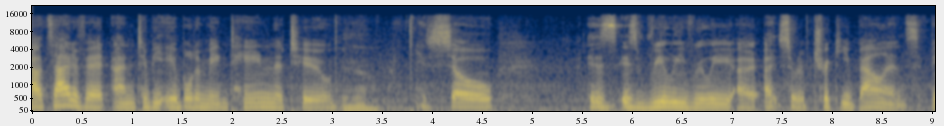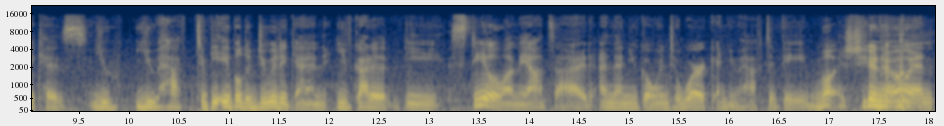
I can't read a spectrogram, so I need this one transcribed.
outside of it, and to be able to maintain the two Yeah. is so is is really really a, a sort of tricky balance because you you have to be able to do it again you've got to be steel on the outside and then you go into work and you have to be mush you know and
